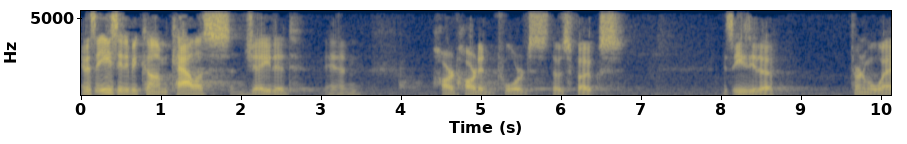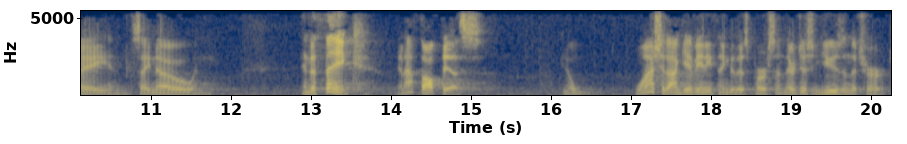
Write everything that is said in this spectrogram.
And it's easy to become callous and jaded and hard hearted towards those folks. It's easy to turn them away and say no and and to think, and I've thought this, you know, why should I give anything to this person? They're just using the church.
